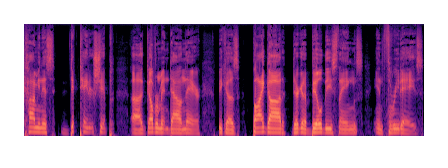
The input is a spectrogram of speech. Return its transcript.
communist dictatorship uh, government down there because by God, they're going to build these things in three days.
